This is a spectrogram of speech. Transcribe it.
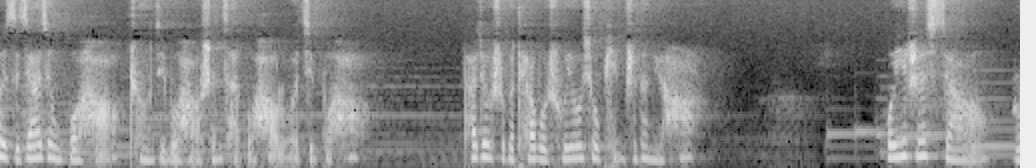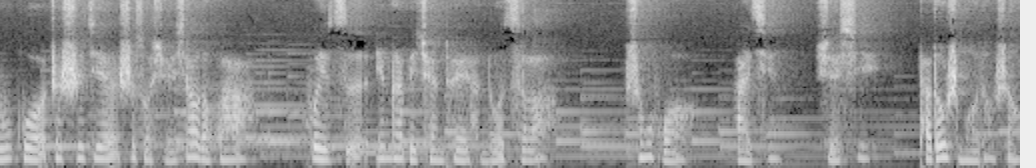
惠子家境不好，成绩不好，身材不好，逻辑不好。她就是个挑不出优秀品质的女孩。我一直想，如果这世界是所学校的话，惠子应该被劝退很多次了。生活、爱情、学习，她都是末等生。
